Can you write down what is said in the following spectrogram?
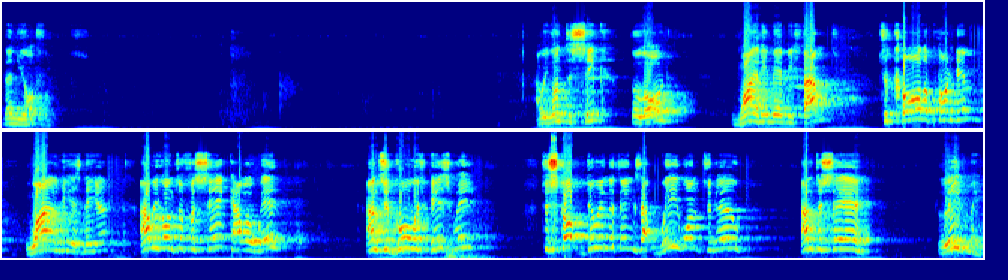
than your thoughts. Are we going to seek the Lord while he may be found? To call upon him while he is near? Are we going to forsake our way and to go with his way? To stop doing the things that we want to do and to say, Lead me.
